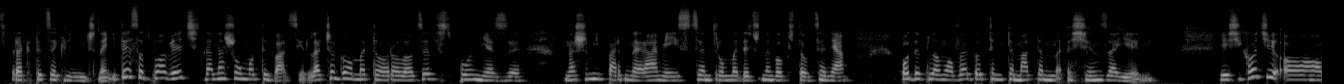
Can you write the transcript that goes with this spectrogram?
w praktyce klinicznej. I to jest odpowiedź na naszą motywację. Dlaczego meteorolodzy wspólnie z naszymi partnerami z Centrum Medycznego Kształcenia Podyplomowego tym tematem się zajęli? Jeśli chodzi o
